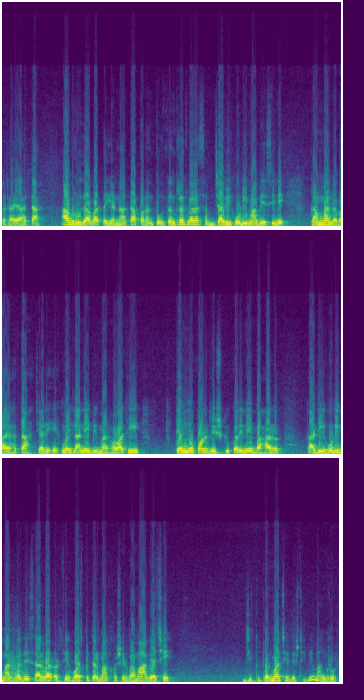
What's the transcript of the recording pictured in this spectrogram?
કરાયા હતા. આ વૃદ્ધ આવવા તૈયાર ન હતા, પરંતુ તંત્ર દ્વારા સમજાવી હોડીમાં બેસીને ગામમાં લવાયા હતા. જ્યારે એક મહિલાને બીમાર હોવાથી તેમનો પણ રેસ્ક્યુ કરીને બહાર કાઢી હોડી મારફતે સારવાર અર્થે હોસ્પિટલમાં ખસેડવામાં આવ્યા છે. જીતુ પરમાર જેડેશ ટીવી, માંગરોળ.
